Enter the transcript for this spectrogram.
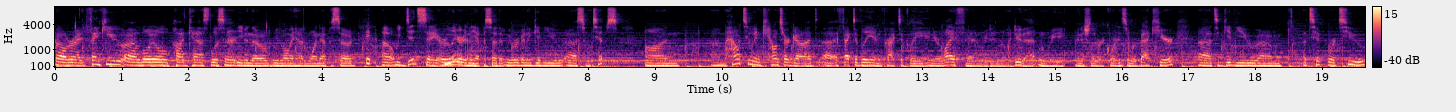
All right. Thank you, uh, loyal podcast listener, even though we've only had one episode. Uh, we did say earlier in the episode that we were going to give you uh, some tips on um, how to encounter God uh, effectively and practically in your life, and we didn't really do that when we initially recorded. So we're back here uh, to give you um, a tip or two.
